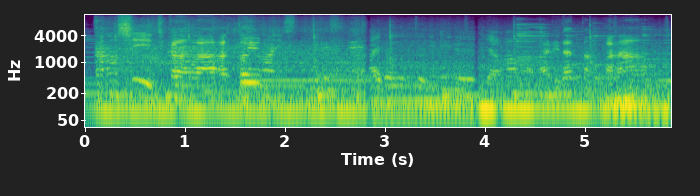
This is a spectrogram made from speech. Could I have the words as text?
楽しい時間はあっという間に過ぎてですねアイドルに見る山はあれだったのかな。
